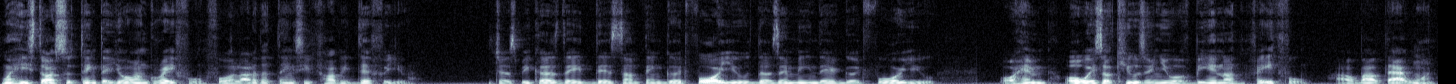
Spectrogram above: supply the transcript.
When he starts to think that you're ungrateful for a lot of the things he probably did for you. Just because they did something good for you doesn't mean they're good for you. Or him always accusing you of being unfaithful. How about that one?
